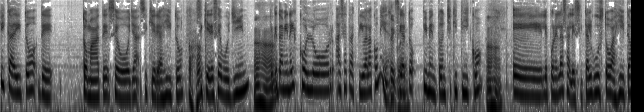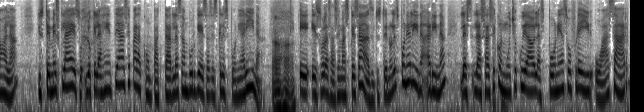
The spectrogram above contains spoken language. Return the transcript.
picadito de tomate, cebolla, si quiere ajito, Ajá. si quiere cebollín, Ajá. porque también el color hace atractiva la comida, Sí, claro. ¿cierto? Pimentón chiquitico, eh, le pone la salecita al gusto, bajita, ojalá, y usted mezcla eso. Lo que la gente hace para compactar las hamburguesas es que les pone harina. Ajá. Eh, eso las hace más pesadas. Entonces usted no les pone harina, harina las, las hace con mucho cuidado, las pone a sofreír o a asar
